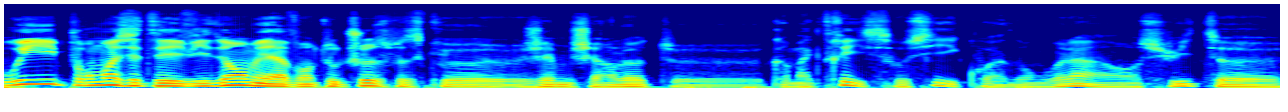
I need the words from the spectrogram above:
Oui, pour moi c'était évident, mais avant toute chose parce que j'aime Charlotte euh, comme actrice aussi, quoi. Donc voilà. Ensuite, euh,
